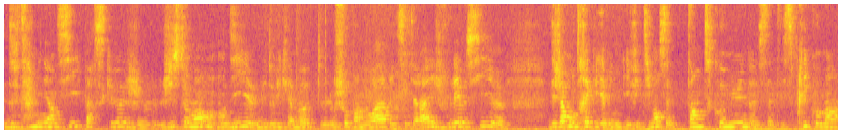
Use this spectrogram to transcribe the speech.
de terminer ainsi parce que je, justement on dit euh, Ludovic Lamotte, le Chopin noir, etc. Et je voulais aussi euh, déjà montrer qu'il y avait effectivement cette teinte commune, cet esprit commun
